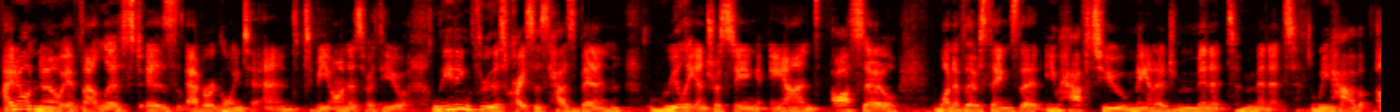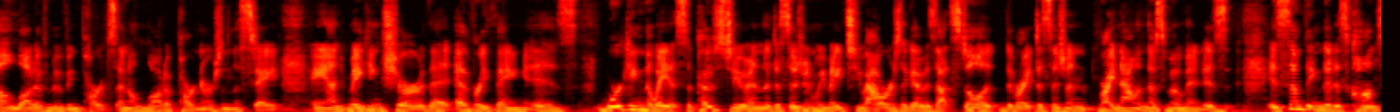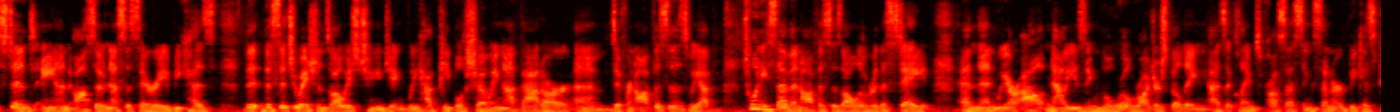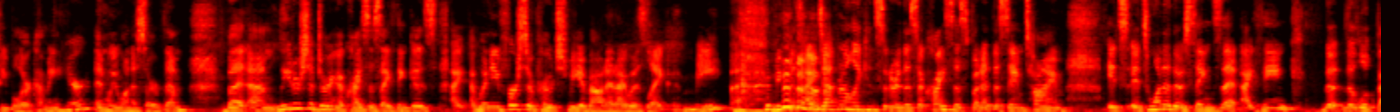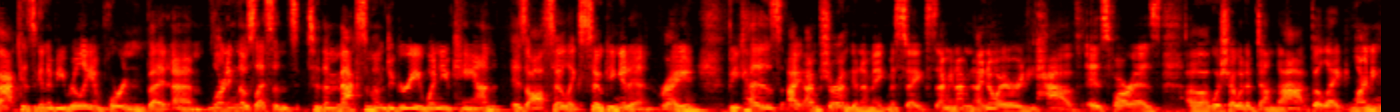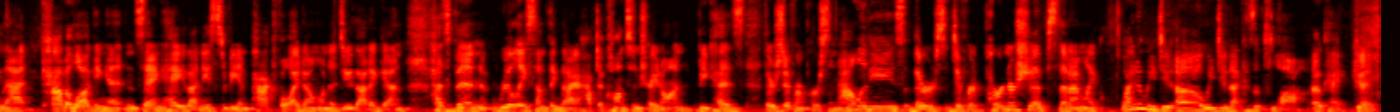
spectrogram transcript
I don't know if that list is ever going to end, to be honest with you. Leading through this crisis has been really interesting and also one of those things that you have to manage minute to minute. We have a lot of moving parts and a lot of partners in the state, and making sure that everything is working the way it's supposed to. And the decision we made two hours ago is that still the right decision right now in this moment is is something that is constant and also necessary because the, the situation's always changing. We have people showing up at our um, different offices. We have 27 offices all over the state, and then we are out now using the Will Rogers Building as a claims processing center because people are coming here and we want to serve them. But um, leadership during a crisis, I think, is I, when you first approached me about it, I was like, me, because I definitely consider this a crisis. But at the same time, it's it's one of those things that I think the the look back is going to be really important. But um, learning those lessons to the maximum degree when you can is also like soaking it in, right? Mm-hmm. Because I, I'm sure I'm going to make mistakes. I mean, I'm, I know I already have as far as oh, I wish I would have done that, but like learning that, cataloging it, and saying, hey, that needs to be impactful. I don't want to do that again has been really something that I have to concentrate on because there's different personalities, there's different partnerships that I'm like, why do we do? Oh, we do that because it's law. Okay, good.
